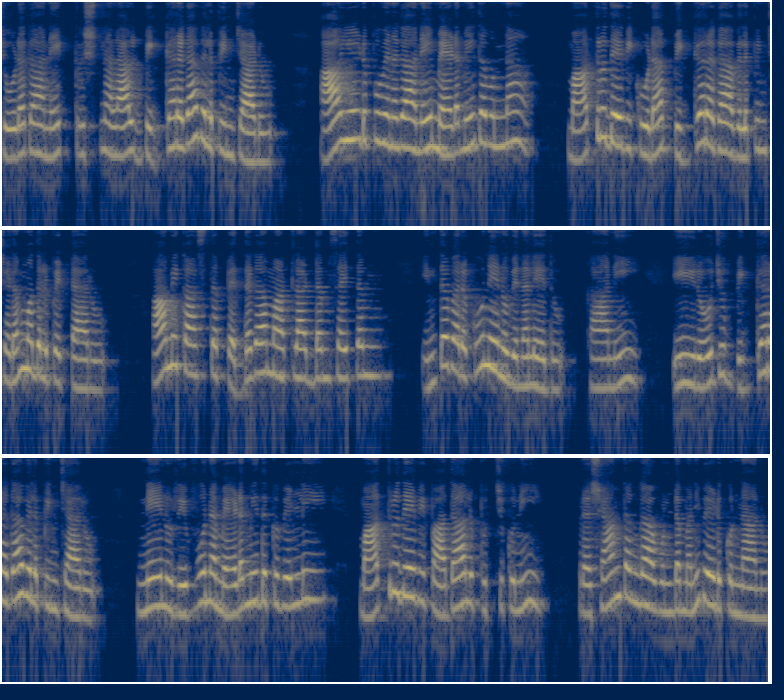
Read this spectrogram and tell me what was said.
చూడగానే కృష్ణలాల్ బిగ్గరగా విలపించాడు. ఆ ఏడుపు వినగానే మేడ మీద ఉన్న మాతృదేవి కూడా బిగ్గరగా విలపించడం మొదలుపెట్టారు. ఆమె కాస్త పెద్దగా మాట్లాడడం సైతం ఇంతవరకు నేను వినలేదు. కానీ ఈరోజు బిగ్గరగా విలపించారు. నేను రివ్వున మేడ మీదకు వెళ్ళి మాతృదేవి పాదాలు పుచ్చుకుని ప్రశాంతంగా ఉండమని వేడుకున్నాను.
